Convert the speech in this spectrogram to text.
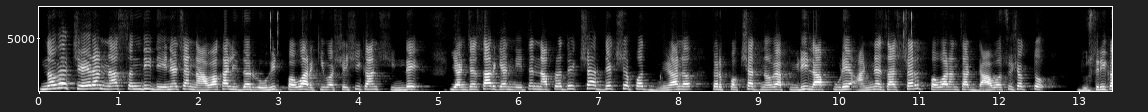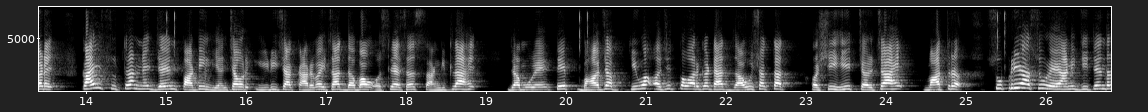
नव्या चेहऱ्यांना संधी देण्याच्या नावाखाली जर रोहित पवार किंवा शशिकांत शिंदे यांच्यासारख्या नेत्यांना प्रदेशाध्यक्षपद मिळालं तर पक्षात नव्या पिढीला पुढे आणण्याचा शरद पवारांचा डाव असू शकतो. दुसरीकडे काही सूत्रांनी जयंत पाटील यांच्यावर ईडीच्या कारवाईचा दबाव असल्याचं सांगितलं आहे ज्यामुळे ते भाजप किंवा अजित पवार गटात जाऊ शकतात अशी ही चर्चा आहे. मात्र सुप्रिया सुळे आणि जितेंद्र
